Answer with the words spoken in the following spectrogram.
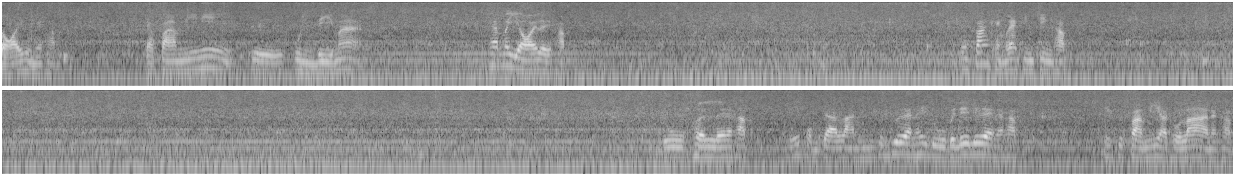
ย้อยถูกไหมครับ แต่ฟาร์มนี้นี่คือหุ่นดีมาก แทบไม่ย้อยเลยครับโครงสร้างแข็งแรงจริง ๆ ครับดูเพลินเลยนะครับนนี้ผมจะรันเพื่อนๆให้ดูไปเรื่อย ๆ นะครับ นี่คือฟาร์มิยาโทล่านะครับ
